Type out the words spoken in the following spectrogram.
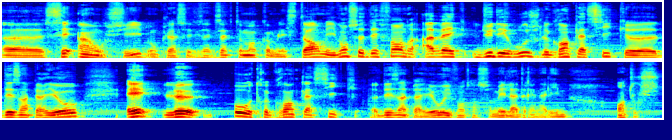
euh, c'est 1 aussi, donc là c'est exactement comme les Storms. Ils vont se défendre avec du dé rouge, le grand classique des impériaux, et le autre grand classique des impériaux, ils vont transformer l'adrénaline en touche.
